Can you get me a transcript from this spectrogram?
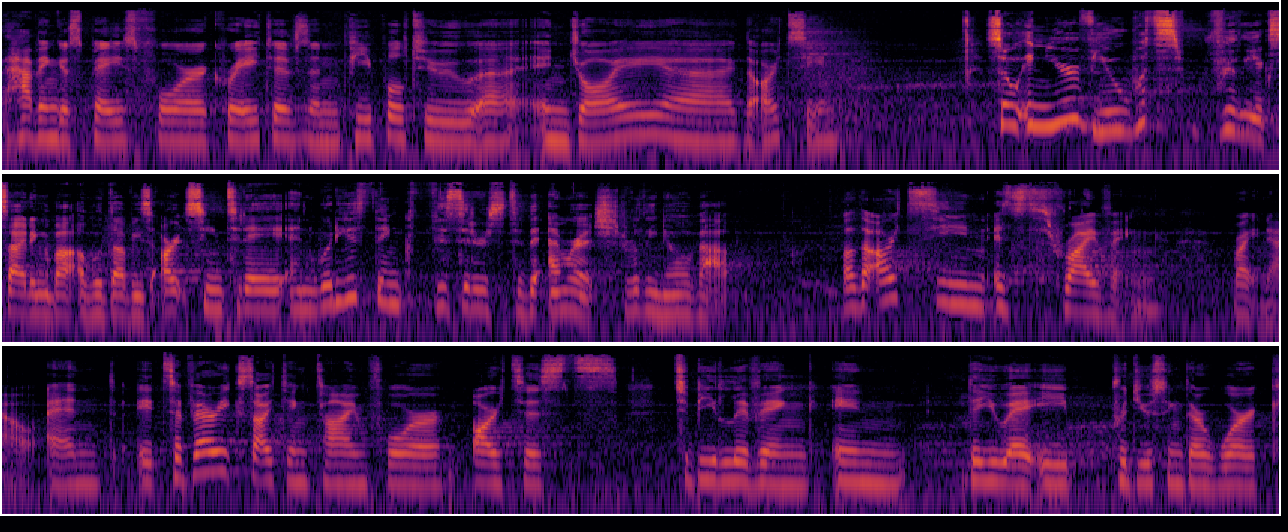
having a space for creatives and people to uh, enjoy uh, the art scene. So, in your view, what's really exciting about Abu Dhabi's art scene today, and what do you think visitors to the Emirates should really know about? Well, the art scene is thriving right now, and it's a very exciting time for artists to be living in the UAE producing their work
